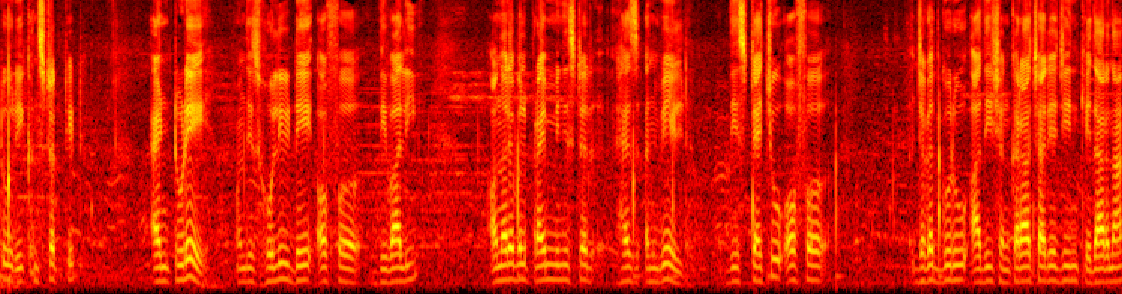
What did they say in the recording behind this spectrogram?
to reconstruct it. And today, on this holy day of uh, Diwali, Honorable Prime Minister has unveiled the statue of uh, Jagadguru Adi Shankaracharya ji in Kedarnath.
